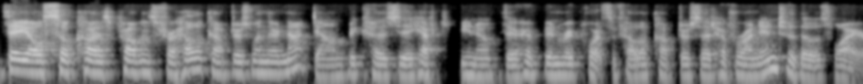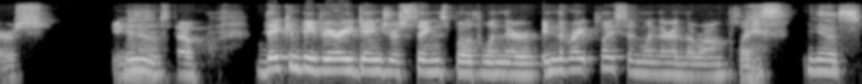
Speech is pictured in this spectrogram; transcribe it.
they also cause problems for helicopters when they're not down because they have to, you know, there have been reports of helicopters that have run into those wires, you mm. know, so they can be very dangerous things both when they're in the right place and when they're in the wrong place. Yes.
